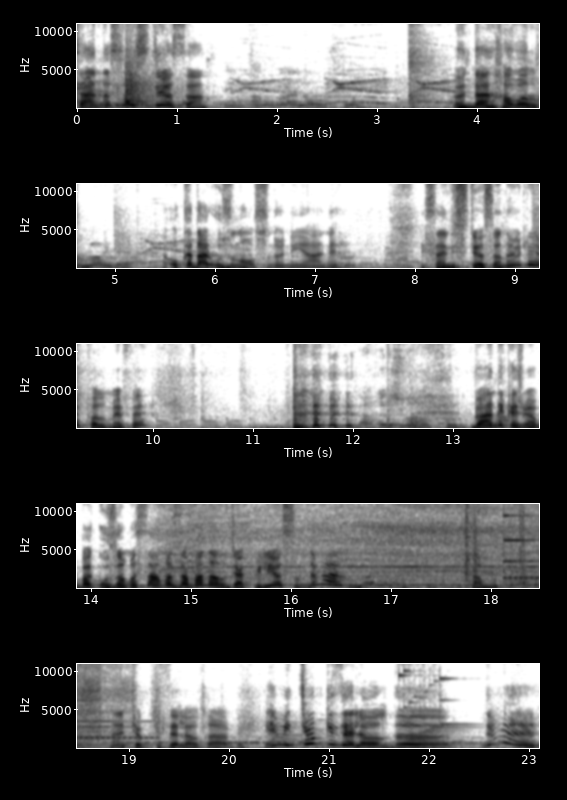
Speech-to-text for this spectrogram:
Sen nasıl istiyorsan. Ama böyle olsun. Önden havalı. Böyle. O kadar uzun olsun önü yani. E sen istiyorsan öyle yapalım Efe. Ben de kaçmıyorum. Bak uzaması ama zaman alacak biliyorsun değil mi? Tamam. Ha, çok güzel oldu abi. Emir çok güzel oldu. Değil mi?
